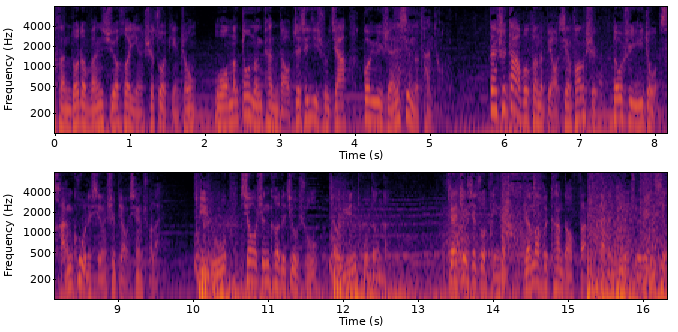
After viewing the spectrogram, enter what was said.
很多的文学和影视作品中，我们都能看到这些艺术家关于人性的探讨，但是大部分的表现方式都是以一种残酷的形式表现出来，例如《肖申克的救赎》还有《云图》等等。在这些作品里，人们会看到反派的灭绝人性，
